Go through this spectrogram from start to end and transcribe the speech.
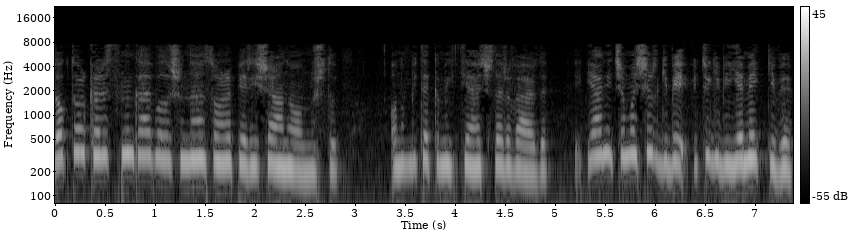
doktor karısının kayboluşundan sonra perişan olmuştu. Onun bir takım ihtiyaçları vardı. Yani çamaşır gibi, ütü gibi, yemek gibi.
